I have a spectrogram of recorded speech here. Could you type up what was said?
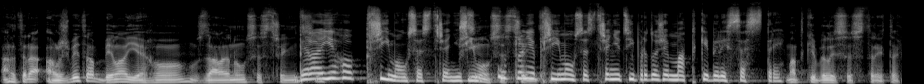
Ale teda Alžběta byla jeho vzdálenou sestřenicí? Byla jeho přímou sestřenicí. Přímou sestřenicí. Úplně přímou sestřenicí, protože matky byly sestry. Matky byly sestry, tak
